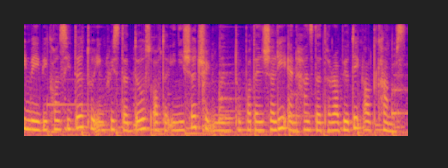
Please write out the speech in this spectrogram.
it may be considered to increase the dose of the initial treatment to potentially enhance the therapeutic outcomes.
